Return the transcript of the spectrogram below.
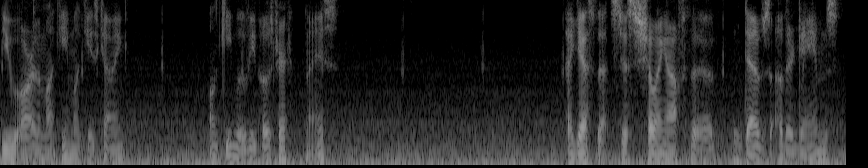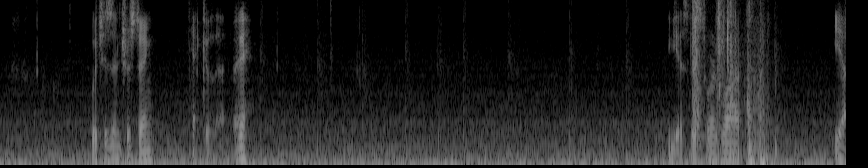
You are the monkey. Monkey's coming. Monkey movie poster. Nice. I guess that's just showing off the devs' other games, which is interesting. Can't go that way. I guess this door's locked. Yeah.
